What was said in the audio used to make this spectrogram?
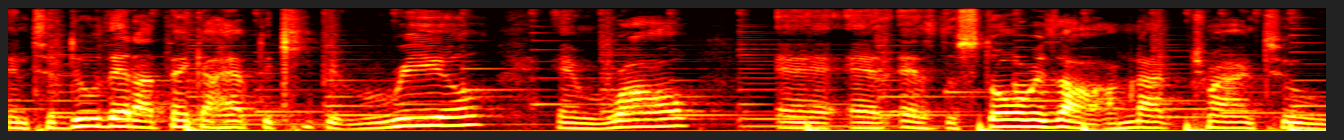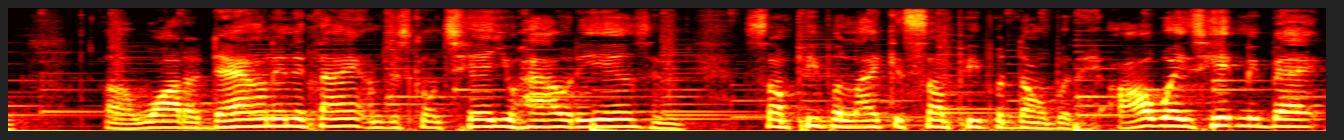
and to do that I think I have to keep it real and raw as, as the stories are. I'm not trying to uh, water down anything. I'm just gonna tell you how it is, and some people like it, some people don't. But they always hit me back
